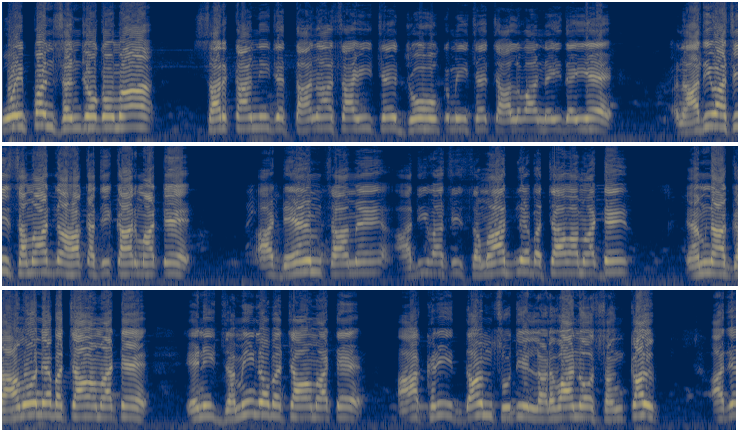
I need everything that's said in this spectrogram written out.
કોઈ પણ સંજોગોમાં સરકારની જે તાનાશાહી છે, જો હુકમી છે, ચાલવા નહીં દઈએ. અને આદિવાસી સમાજના હક અધિકાર માટે, આ ડેમ સામે આદિવાસી સમાજને બચાવવા માટે, એમના ગામોને બચાવવા માટે, એની જમીનો બચાવવા માટે આખરી દમ સુધી લડવાનો સંકલ્પ આજે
